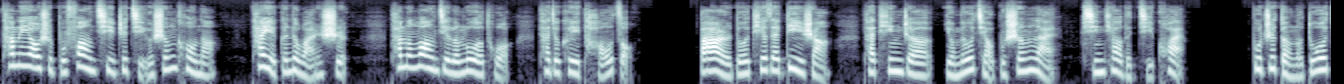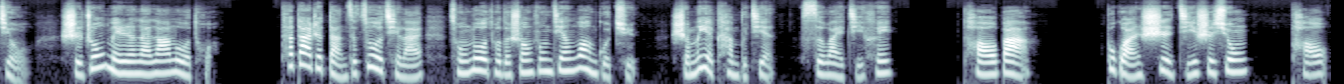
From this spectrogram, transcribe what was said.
他们要是不放弃这几个牲口呢，他也跟着完事。他们忘记了骆驼，他就可以逃走。把耳朵贴在地上，他听着有没有脚步声来，心跳得极快。不知等了多久，始终没人来拉骆驼。他大着胆子坐起来，从骆驼的双峰间望过去，什么也看不见，四外极黑。逃吧，不管是吉是凶，逃。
